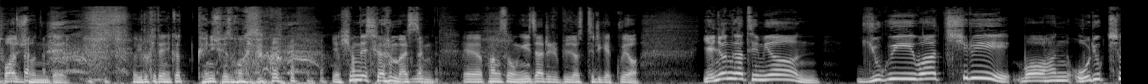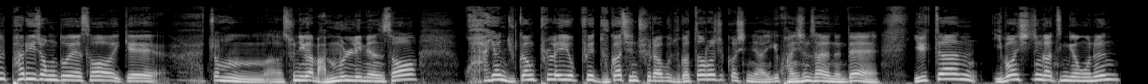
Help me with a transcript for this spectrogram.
도와주셨는데 이렇게 되니까 괜히 죄송하기도 하고 예, 힘내시라는 말씀 예, 방송 이 자리를 빌려서 드리겠고요. 예년 같으면 6위와 7위 뭐 한 5, 6, 7, 8위 정도에서 이게 좀 어, 순위가 맞물리면서 과연 6강 플레이오프에 누가 진출하고 누가 떨어질 것이냐 이게 관심사였는데 일단 이번 시즌 같은 경우는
